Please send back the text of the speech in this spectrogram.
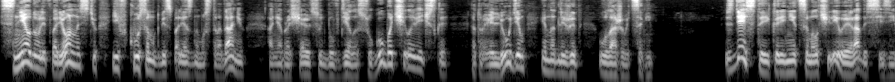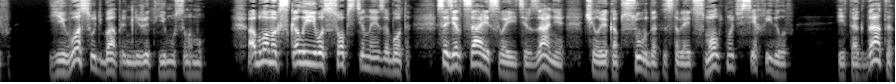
с неудовлетворенностью и вкусом к бесполезному страданию. Они обращают судьбу в дело сугубо человеческое, которое людям и надлежит улаживать самим. Здесь-то и коренится молчаливая радость Сизифа. Его судьба принадлежит ему самому. Обломок скалы — его собственная забота. Созерцая свои терзания, человек абсурда заставляет смолкнуть всех идолов. И тогда-то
